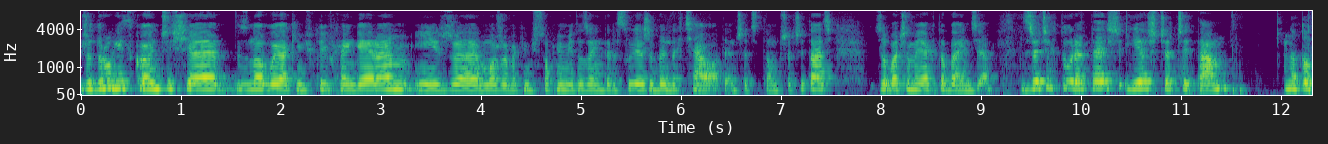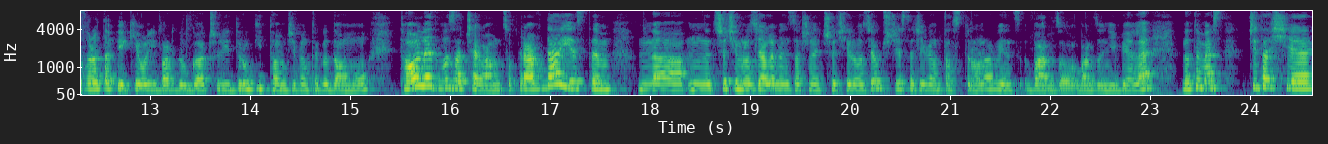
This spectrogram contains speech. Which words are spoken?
że drugi skończy się znowu jakimś cliffhangerem i że może w jakimś stopniu mnie to zainteresuje, że będę chciała ten trzeci tom przeczytać. Zobaczymy, jak to będzie. Z rzeczy, które też jeszcze czytam, no to Wrota Piekieł Libardugo, czyli drugi tom dziewiątego domu. To ledwo zaczęłam. Co prawda, jestem na mm, trzecim rozdziale, będę zaczynać trzeci rozdział, 39 strona, więc bardzo, bardzo niewiele. Natomiast czyta się.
